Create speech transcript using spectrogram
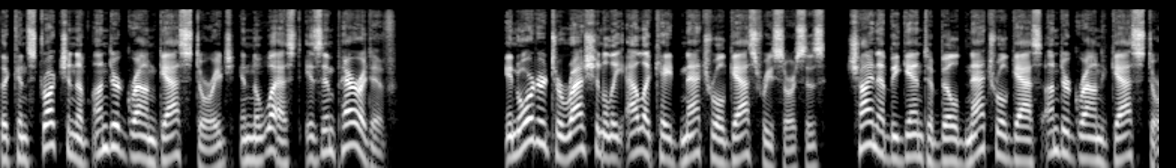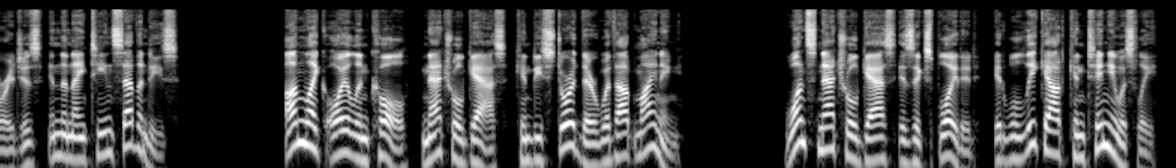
the construction of underground gas storage in the West is imperative. In order to rationally allocate natural gas resources, China began to build natural gas underground gas storages in the 1970s. Unlike oil and coal, natural gas can be stored there without mining. Once natural gas is exploited, it will leak out continuously,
